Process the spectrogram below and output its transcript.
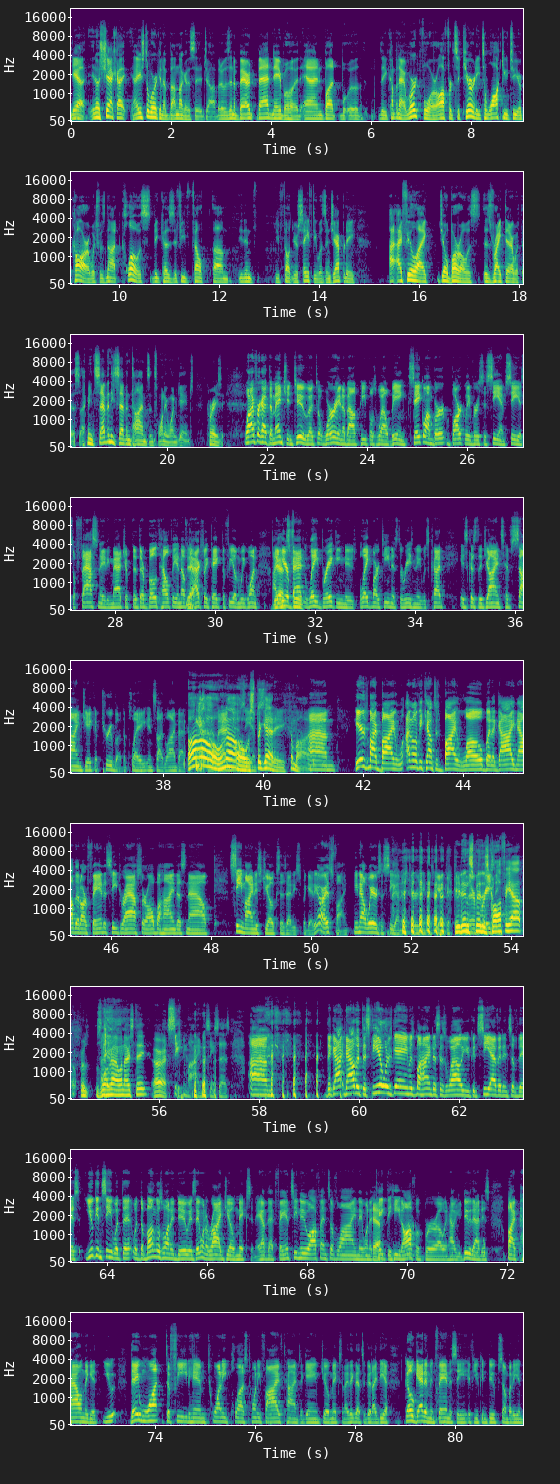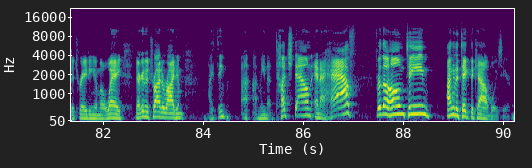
Yeah, you know, Shaq. I, I used to work in a. I'm not going to say the job, but it was in a bad bad neighborhood, and but uh, the company I worked for offered security to walk you to your car, which was not close because if you felt um, you didn't you felt your safety was in jeopardy. I, I feel like Joe Burrow is is right there with this. I mean, 77 times in 21 games, crazy. Well, I forgot to mention too, uh, to worrying about people's well-being. Saquon Bar- Barkley versus CMC is a fascinating matchup. That they're both healthy enough to actually take the field in Week One. Yeah, I hear it's true. bad late breaking news. Blake Martinez, the reason he was cut is because the Giants have signed Jacob Trouba to play inside linebacker. Oh Bad no, spaghetti! Come on. Um, Here's my buy. I don't know if he counts as buy low, but a guy now that our fantasy drafts are all behind us now. C minus joke, says Eddie Spaghetti. All right, it's fine. He now wears a C on his jersey. he didn't spit his coffee out as Long Island iced tea? All right. C minus, he says. Um, the guy now that the Steelers game is behind us as well, you could see evidence of this. You can see what the what the Bungles want to do is they want to ride Joe Mixon. They have that fancy new offensive line. They want to yeah. take the heat off of Burrow, and how you do that is by pounding it. You they want to feed him twenty plus, twenty five times a game. Joe Mixon. I think that's a good idea. Go get him in fantasy if you can dupe somebody into trading him away. They're going to try to ride him. I think. I mean, a touchdown and a half for the home team, I'm going to take the Cowboys here.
